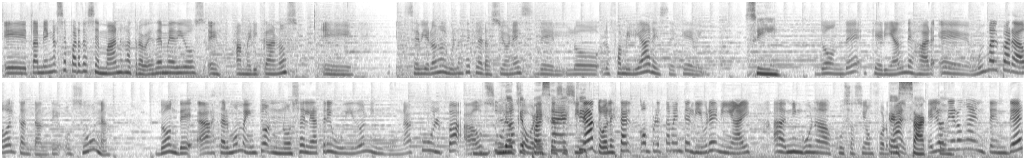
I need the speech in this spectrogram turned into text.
Eh, también hace par de semanas, a través de medios americanos, se vieron algunas declaraciones de los familiares de Kevin. Sí. Donde querían dejar eh, muy mal parado al cantante Osuna. Donde hasta el momento no se le ha atribuido ninguna culpa a Osuna sobre este asesinato. Él está completamente libre, ni hay ah, ninguna acusación formal. Exacto. Ellos dieron a entender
